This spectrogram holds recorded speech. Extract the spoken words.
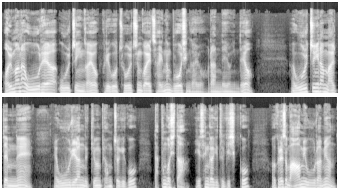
얼마나 우울해야 우울증인가요? 그리고 조울증과의 차이는 무엇인가요? 라는 내용인데요. 우울증이란 말 때문에 우울이란 느낌은 병적이고 나쁜 것이다. 이게 생각이 들기 쉽고 그래서 마음이 우울하면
